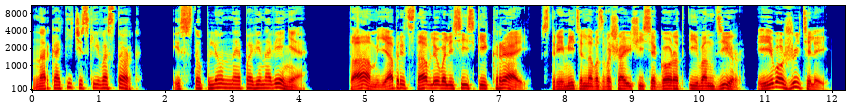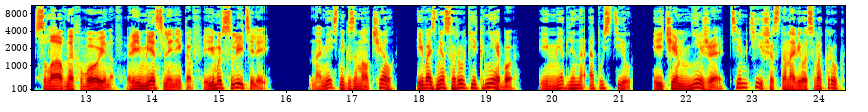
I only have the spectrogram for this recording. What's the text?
наркотический восторг, иступленное повиновение. Там я представлю Валисийский край, стремительно возвышающийся город Ивандир и его жителей, славных воинов, ремесленников и мыслителей. Наместник замолчал и вознес руки к небу, и медленно опустил, и чем ниже, тем тише становилось вокруг.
